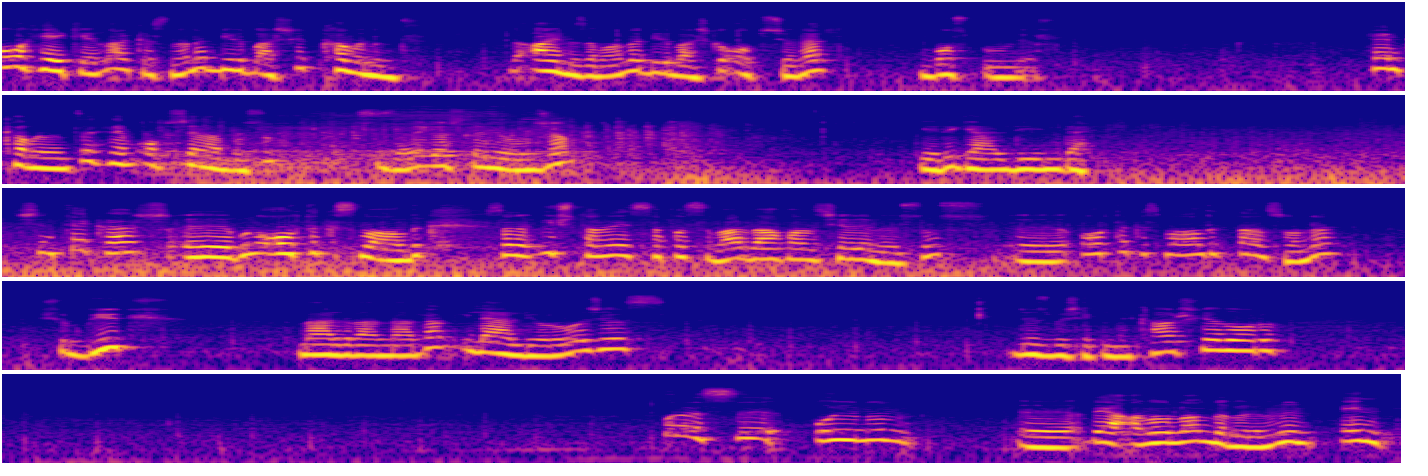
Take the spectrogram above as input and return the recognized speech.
O heykelin arkasında da bir başka Covenant ve aynı zamanda bir başka opsiyonel boss bulunuyor. Hem Covenant'ı hem opsiyonel boss'u sizlere gösteriyor olacağım. Yeri geldiğinde. Şimdi tekrar e, bunu orta kısmı aldık. Sana 3 tane safhası var. Daha fazla çeviremiyorsunuz. E, orta kısmı aldıktan sonra şu büyük merdivenlerden ilerliyor olacağız. Düz bir şekilde karşıya doğru. Burası oyunun e, veya Anorlando bölümünün en e,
